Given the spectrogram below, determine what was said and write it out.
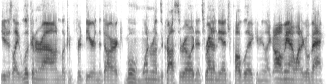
you're just like looking around, looking for deer in the dark. Boom, one runs across the road and it's right on the edge of public, and you're like, oh man, I want to go back.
